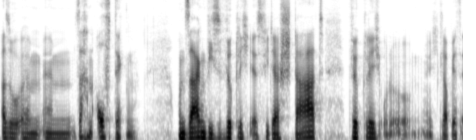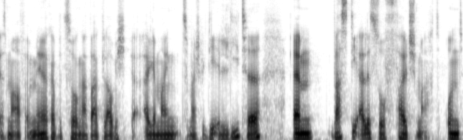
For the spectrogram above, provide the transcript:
also ähm, ähm, Sachen aufdecken und sagen, wie es wirklich ist, wie der Staat wirklich, oder ich glaube jetzt erstmal auf Amerika bezogen, aber glaube ich allgemein zum Beispiel die Elite, ähm, was die alles so falsch macht. Und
